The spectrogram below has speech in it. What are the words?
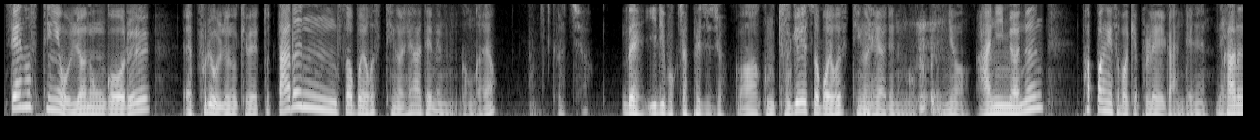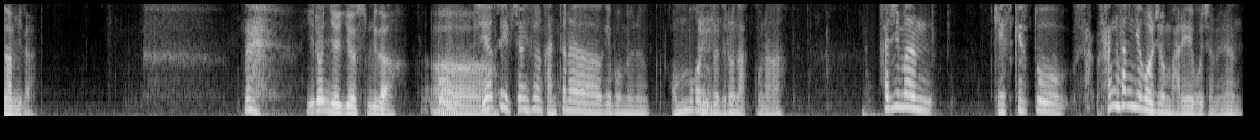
센 호스팅에 올려놓은 거를 애플에 올려놓기 위해 또 다른 서버에 호스팅을 해야 되는 건가요? 그렇죠. 네, 일이 복잡해지죠. 아, 그럼 두 개의 서버에 호스팅을 네. 해야 되는 거거든요. 아니면은 팟빵에서밖에 플레이가 안 되는. 네. 가능합니다. 네, 이런 얘기였습니다. 뭐 어, 제작자 입장에서는 간단하게 보면은 업무가 좀 더 늘어났구나. 하지만 계속해서 또 사- 상상력을 좀 발휘해 보자면은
